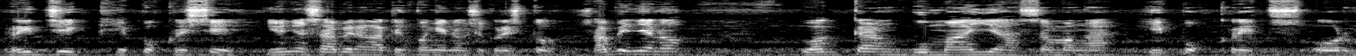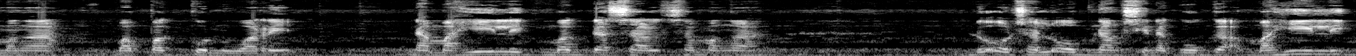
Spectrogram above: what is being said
Reject hypocrisy. Yun yung sabi ng ating Panginoong si Kristo sabi niya no huwag kang gumaya sa mga hypocrites or mga mapagkunwari na mahilig magdasal sa mga doon sa loob ng sinaguga. Mahilig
